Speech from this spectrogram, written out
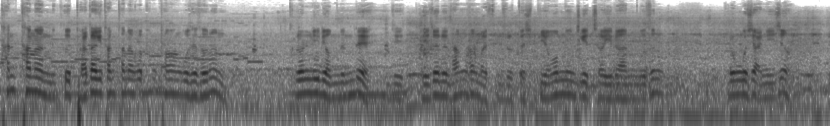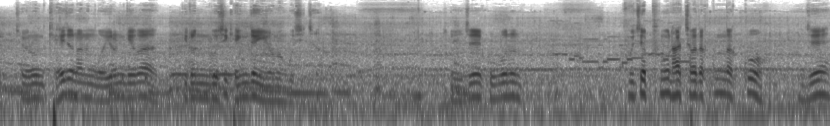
탄탄한 그 바닥이 탄탄하고 평평한 곳에서는 그럴 일이 없는데 이제 예전에도 항상 말씀드렸다시피 영업용 지게차가 일하는 곳은 그런 곳이 아니죠. 이런 개 전하는 거 이런 게가 이런 곳이 굉장히 위험한 곳이죠. 이제 그거는 구제품은 하차가 다 끝났고 이제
